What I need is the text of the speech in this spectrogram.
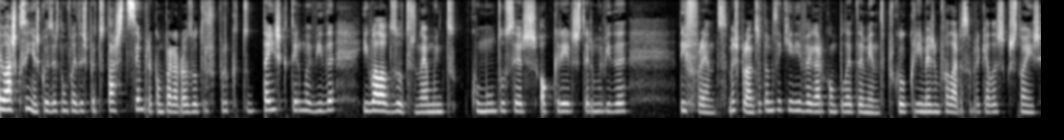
eu acho que sim, as coisas estão feitas para tu estás sempre a comparar aos outros porque tu tens que ter uma vida igual ao dos outros, não é muito comum tu seres ou quereres ter uma vida diferente. Mas pronto, já estamos aqui a divagar completamente porque eu queria mesmo falar sobre aquelas questões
